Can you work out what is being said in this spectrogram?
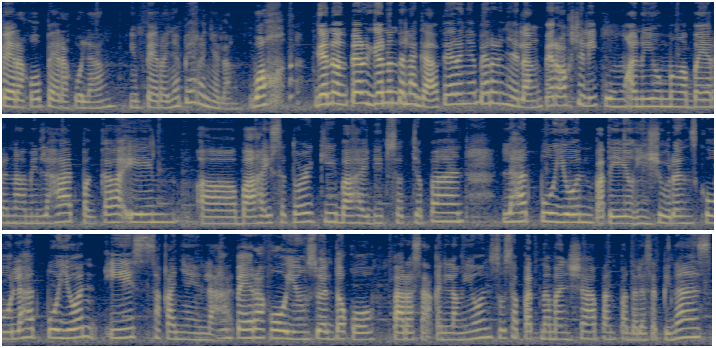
pera ko, pera ko lang. Yung pera niya, pera niya lang. Wow! ganon. Pero ganon talaga. Pera niya, pera niya lang. Pero actually, kung ano yung mga bayaran namin lahat, pagkain, uh, bahay sa Turkey, bahay dito sa Japan, lahat po yun, pati yung insurance ko, lahat po yun is sa kanya yung lahat. Yung pera ko, yung sweldo ko, para sa akin lang yun. So, sapat naman siya panpadala sa Pinas.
